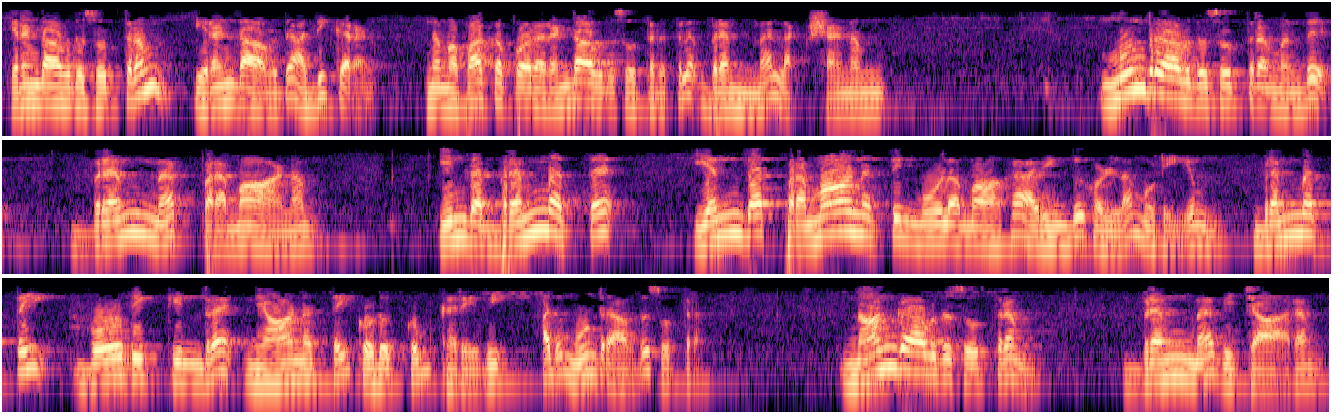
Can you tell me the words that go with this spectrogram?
இரண்டாவது சூத்திரம் இரண்டாவது அதிகரணம். நம்ம பார்க்க போற இரண்டாவது சூத்திரத்துல பிரம்ம லட்சணம் மூன்றாவது சூத்திரம் வந்து பிரம்ம பிரமாணம். இந்த பிரம்மத்தை எந்த பிரமாணத்தின் மூலமாக அறிந்து கொள்ள முடியும்? பிரம்மத்தை போதிக்கின்ற ஞானத்தை கொடுக்கும் கருவி. அது மூன்றாவது சூத்திரம். நான்காவது சூத்திரம் பிரம்ம விசாரம்.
